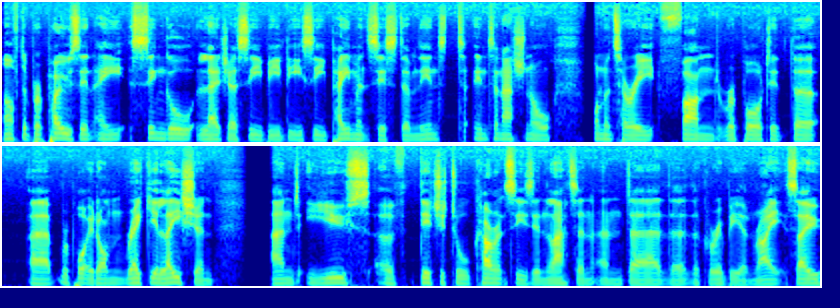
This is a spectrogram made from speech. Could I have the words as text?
After proposing a single ledger CBDC payment system, the Inter- International Monetary Fund reported that uh, reported on regulation and use of digital currencies in Latin and uh, the the Caribbean, right? So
